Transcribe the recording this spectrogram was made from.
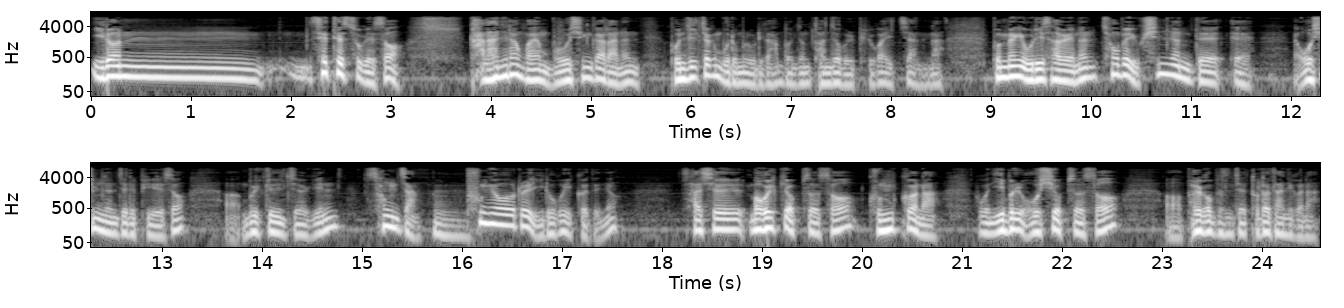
이런 세태 속에서 가난이란 과연 무엇인가라는 본질적인 물음을 우리가 한번 좀 던져볼 필요가 있지 않나. 분명히 우리 사회는 1960년대에 50년대에 비해서 어, 물질적인 성장, 음. 풍요를 이루고 있거든요. 사실 먹을 게 없어서 굶거나 혹은 입을 옷이 없어서 어, 벌거벗은 채 돌아다니거나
